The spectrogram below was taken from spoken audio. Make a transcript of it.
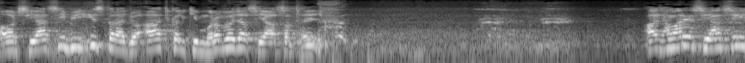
और सियासी भी इस तरह जो आजकल की मुरवजा सियासत है आज हमारे सियासी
